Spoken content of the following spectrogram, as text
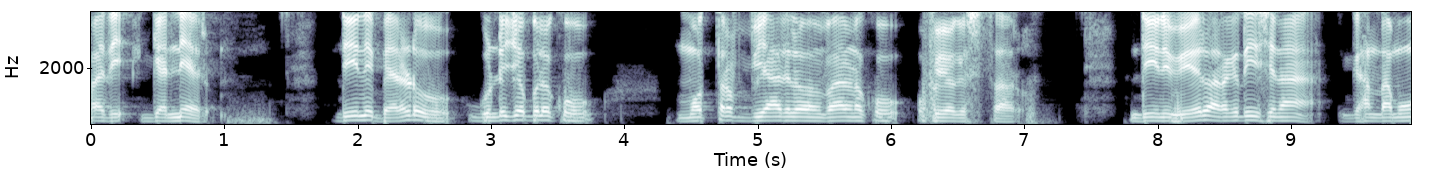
పది గన్నేరు. దీని బెరడు గుండె జబ్బులకు మూత్ర వ్యాధుల నివారణకు ఉపయోగిస్తారు. దీని వేరు అరగదీసిన గంధము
